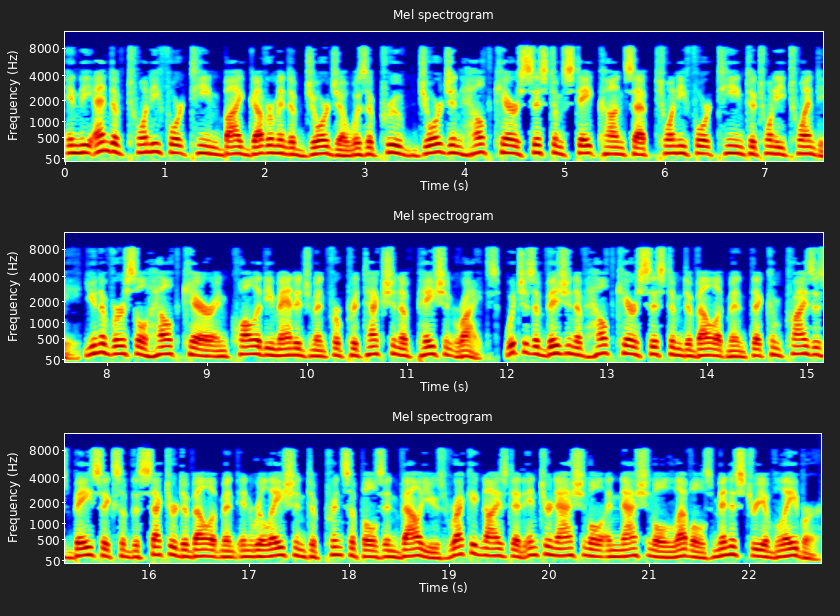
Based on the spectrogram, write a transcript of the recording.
In the end of 2014 by Government of Georgia was approved Georgian Healthcare System State Concept 2014-2020 Universal Healthcare and Quality Management for Protection of Patient Rights, which is a vision of healthcare system development that comprises basics of the sector development in relation to principles and values recognized at international and national levels. Ministry of Labor,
